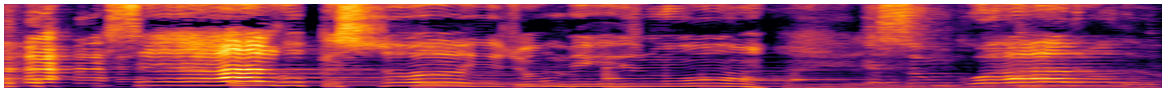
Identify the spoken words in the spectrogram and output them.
Sea algo que soy yo mismo. Es un cuadro de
